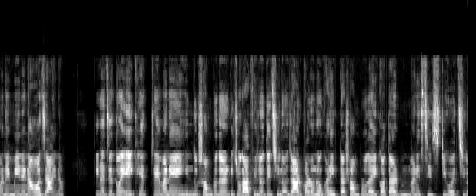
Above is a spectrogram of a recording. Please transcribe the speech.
মানে মেনে নেওয়া যায় না। ঠিক আছে? তো এই ক্ষেত্রে মানে হিন্দু সম্প্রদায়ের কিছু গাফিলতি ছিল, যার কারণেও খানিকটা সাম্প্রদায়িকতার মানে সৃষ্টি হয়েছিল।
